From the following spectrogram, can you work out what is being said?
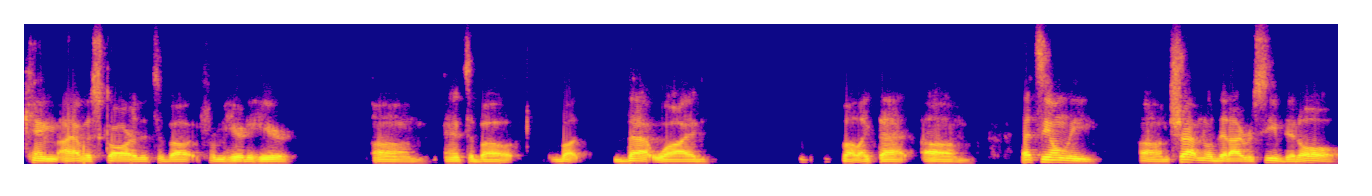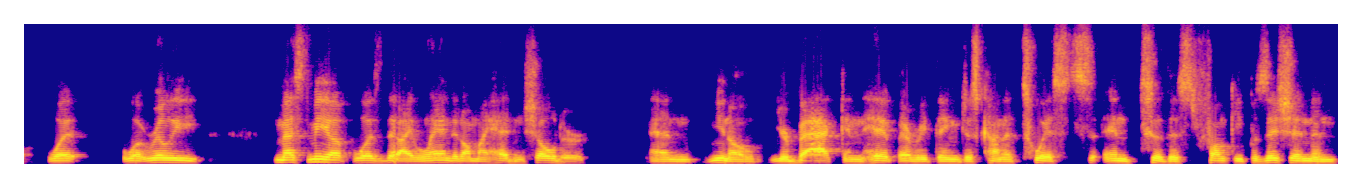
came. I have a scar that's about from here to here, um, and it's about about that wide, about like that. Um, that's the only um, shrapnel that I received at all. What what really messed me up was that I landed on my head and shoulder, and you know your back and hip, everything just kind of twists into this funky position and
